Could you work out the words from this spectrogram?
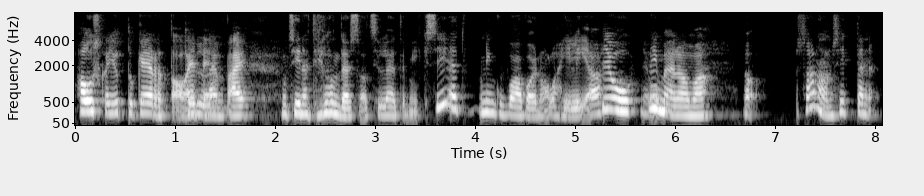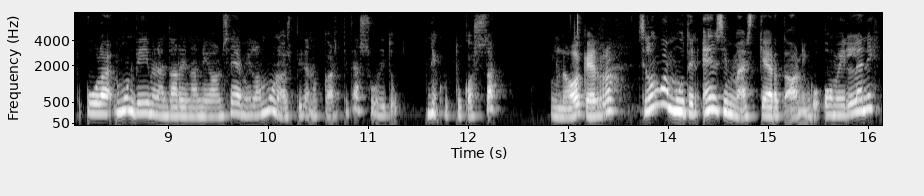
hauska juttu kertoa Kyllä. eteenpäin. Mutta siinä tilanteessa oot silleen, että miksi, et niin kuin vaan voin olla hiljaa. Juu, nimenomaan. No sanon sitten, kuule, mun viimeinen tarinani on se, milloin mun olisi pitänyt kanssa pitää suuni tu, niin tukossa. No, kerro. Silloin kun mä muutin ensimmäistä kertaa niin kuin omilleni,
